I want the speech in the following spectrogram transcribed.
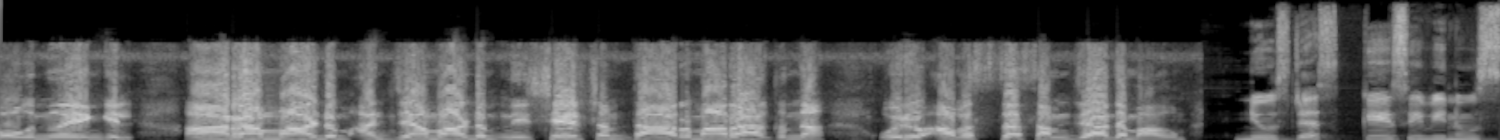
പോകുന്നത് എങ്കിൽ ആറാം വാർഡും അഞ്ചാം വാർഡും നിശേഷം താറുമാറാക്കുന്ന ഒരു അവസ്ഥ സംജാതമാകും. News desk K C V news.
